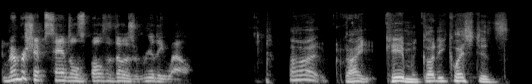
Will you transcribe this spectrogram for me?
And memberships handles both of those really well. All right, great. Kim, got any questions?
